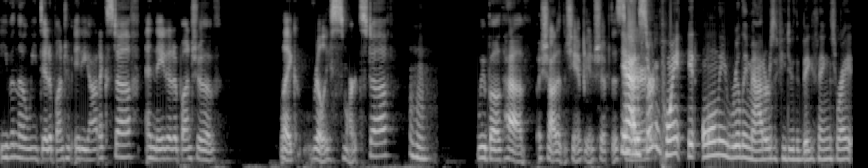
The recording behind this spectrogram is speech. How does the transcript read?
even though we did a bunch of idiotic stuff and they did a bunch of like really smart stuff, mm-hmm. we both have a shot at the championship this yeah, year. Yeah, at a certain point, it only really matters if you do the big things right.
